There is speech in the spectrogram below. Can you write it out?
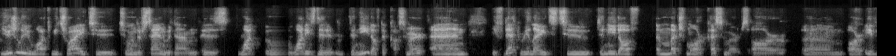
usually, what we try to to understand with them is what what is the the need of the customer, and if that relates to the need of a much more customers, or um, or if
